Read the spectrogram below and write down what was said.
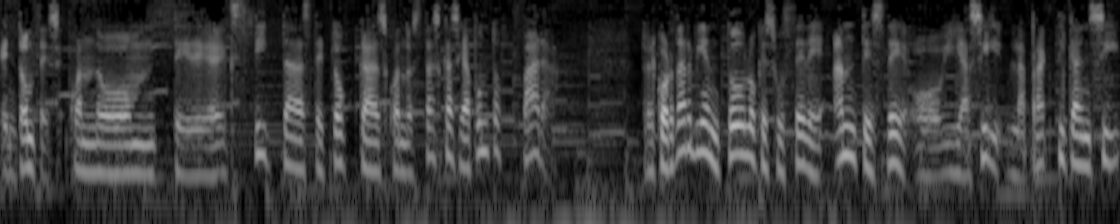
Entonces, cuando mm, te excitas, te tocas, cuando estás casi a punto, para. Recordar bien todo lo que sucede antes de, o y así, la práctica en sí,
